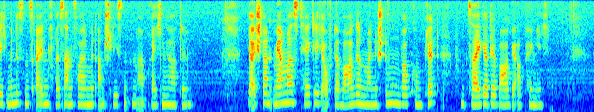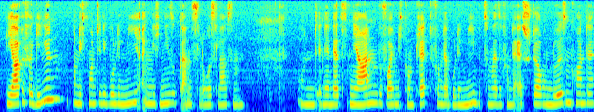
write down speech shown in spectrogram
ich mindestens einen Fressanfall mit anschließenden Erbrechen hatte. Ja, ich stand mehrmals täglich auf der Waage und meine Stimmung war komplett vom Zeiger der Waage abhängig. Die Jahre vergingen und ich konnte die Bulimie eigentlich nie so ganz loslassen. Und in den letzten Jahren, bevor ich mich komplett von der Bulimie bzw. von der Essstörung lösen konnte,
